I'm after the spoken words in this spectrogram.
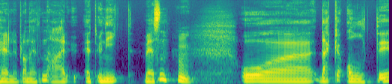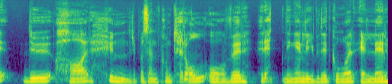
hele planeten er et unikt vesen. Og det er ikke alltid du har 100% kontroll over retningen livet ditt går, eller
